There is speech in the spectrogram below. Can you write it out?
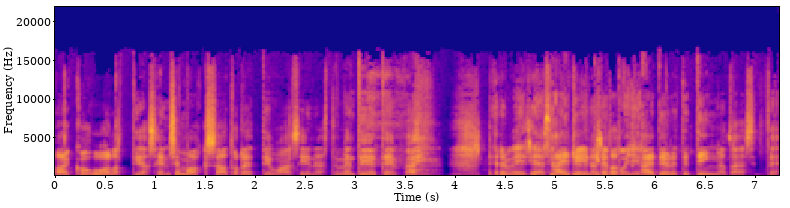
vaikka huolatti ja sen se maksaa, todettiin vaan siinä ja sitten mentiin eteenpäin. Terveisiä sinne äiti Keinäsen yritti, pojille. Äiti yritti tingata ja sitten...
